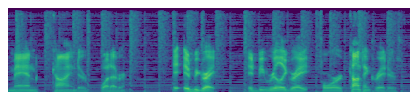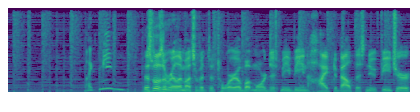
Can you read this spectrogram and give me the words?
mankind or whatever. It'd be great. It'd be really great for content creators like me. This wasn't really much of a tutorial, but more just me being hyped about this new feature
